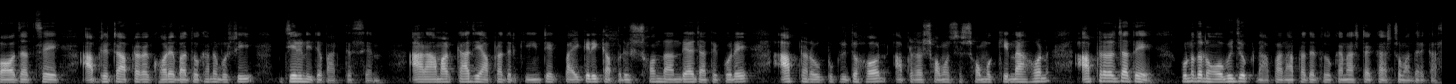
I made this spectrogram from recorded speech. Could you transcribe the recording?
পাওয়া যাচ্ছে আপডেটটা আপনারা ঘরে বা দোকানে বসেই জেনে নিতে পারতেছেন। আর আমার কাজে আপনাদেরকে ইনটেক পাইকারি কাপড়ের সন্ধান দেয়া যাতে করে আপনারা উপকৃত হন, আপনারা সমস্যার সম্মুখীন না হন, আপনারা যাতে কোনো ধরনের অভিযোগ না পান আপনাদের দোকান আসতে কাস্টমারদের কাছ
